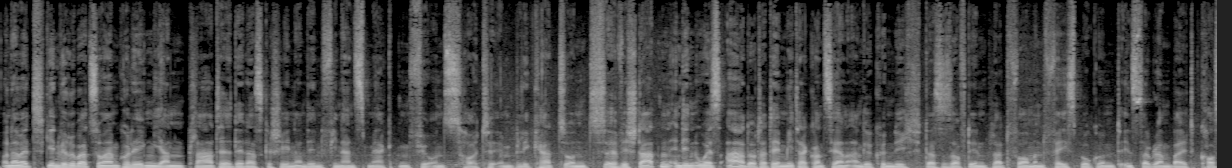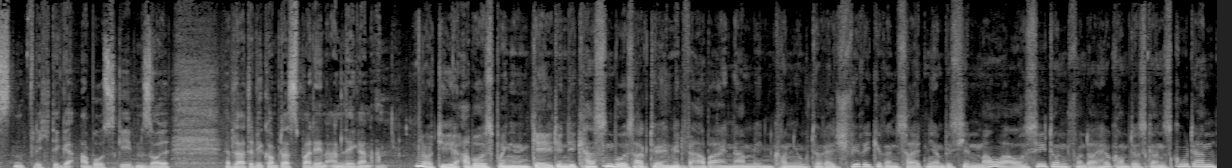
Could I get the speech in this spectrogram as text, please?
Und damit gehen wir rüber zu meinem Kollegen Jan Plate, der das Geschehen an den Finanzmärkten für uns heute im Blick hat. Und äh, wir starten in den USA. Dort hat der Meta-Konzern angekündigt, dass es auf den Plattformen Facebook und Instagram bald kostenpflichtige Abos geben soll. Herr Plate, wie kommt das bei den Anlegern an? Ja, die Abos bringen Geld in die Kassen, wo es aktuell mit Werbeeinnahmen in konjunkturell schwierigeren Zeiten ja ein bisschen mauer aussieht und von daher kommt es ganz gut an.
